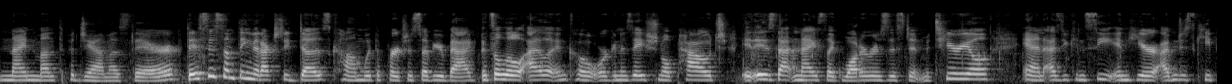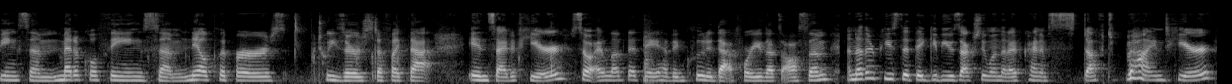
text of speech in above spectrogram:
nine month pajamas there. This is something that actually does come with the purchase of your bag. It's a little Isla & Co organizational pouch. It is that nice like water resistant material and as you can see in here I'm just keeping some medical things, some nail clippers, tweezers, stuff like that inside of here. So I love that they have included that for you. That's awesome. Another piece that they give you is actually one that I've kind of stuffed behind here.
